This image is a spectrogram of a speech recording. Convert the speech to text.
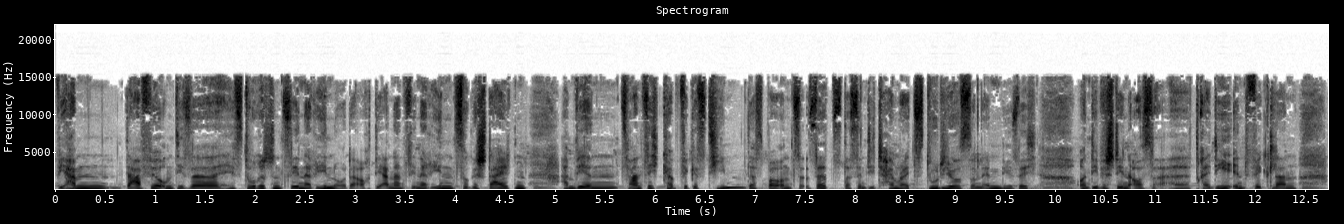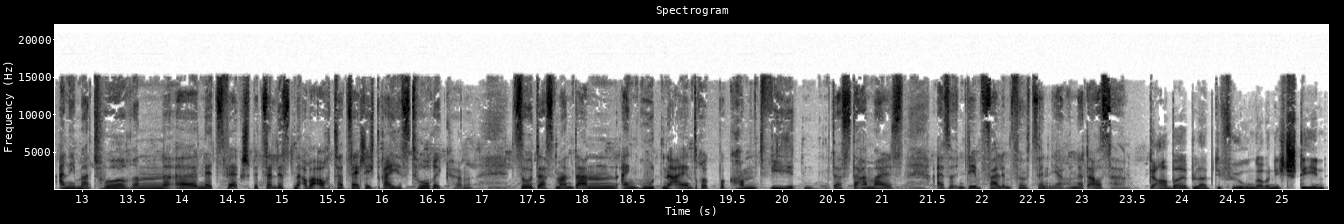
Wir haben dafür, um diese historischen Szenerien oder auch die anderen Szenerien zu gestalten, haben wir ein 20-köpfiges Team, das bei uns sitzt. Das sind die Time Ride Studios, so nennen die sich. Und die bestehen aus äh, 3D-Entwicklern, Animatoren, äh, Netzwerkspezialisten, aber auch tatsächlich drei Historikern, so dass man dann einen guten Eindruck bekommt, wie das damals, also in dem Fall im 15. Jahrhundert aussah. Dabei bleibt die Führung aber nicht stehen.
